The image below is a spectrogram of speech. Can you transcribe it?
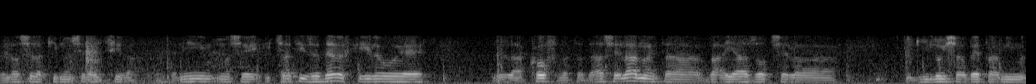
ולא של הכינון של היצירה. רק אני, מה שהצעתי זה דרך כאילו אה, לעקוף בתודעה שלנו את הבעיה הזאת של הגילוי שהרבה פעמים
